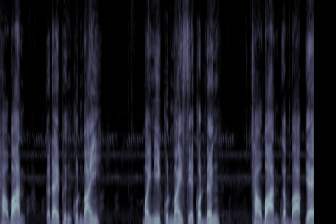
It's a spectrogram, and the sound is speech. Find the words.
ชาวบ้านก็ได้พึ่งคุณใหม่ ไม่มีคุณใหม่เสียคนหนึ่ง ชาวบ้านลำบากแย่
